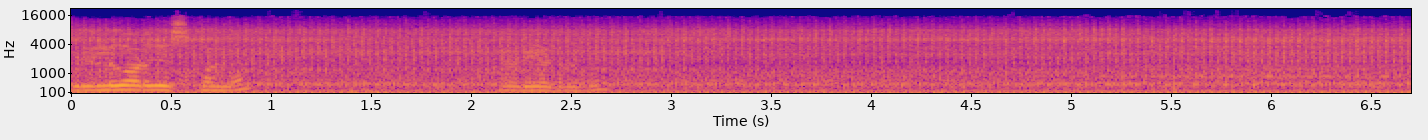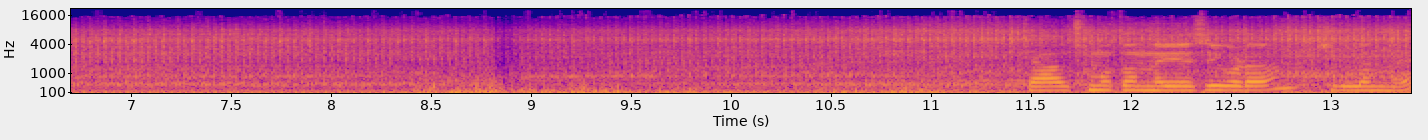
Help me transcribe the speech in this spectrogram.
గ్రిల్ కూడా చూసుకోండి. రేడియేటర్ది. చాలా స్మూత్ ఉంది ఏసీ కూడా చిల్లుంది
